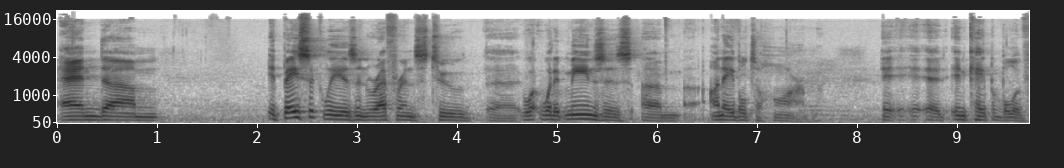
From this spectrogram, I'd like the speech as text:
And um, it basically is in reference to uh, what, what, it means is um, unable to harm, I, I, incapable of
